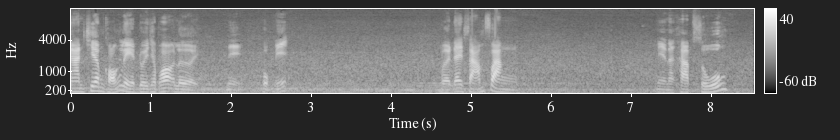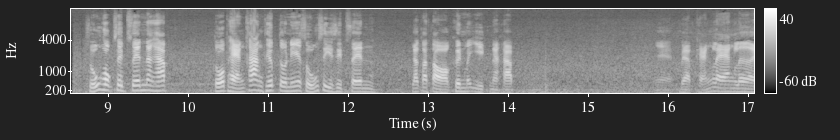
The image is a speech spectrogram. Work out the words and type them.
งานเชื่อมของเลทโดยเฉพาะเลยนี่พวกนี้เปิดได้ 3 ฝั่งเนี่ยนะครับสูงสูง 60 เซนนะครับ ตัวแผงข้างทึบตัวนี้สูง 40 เซนแล้วก็ต่อขึ้นมาอีกนะครับแบบแข็งแรงเลย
